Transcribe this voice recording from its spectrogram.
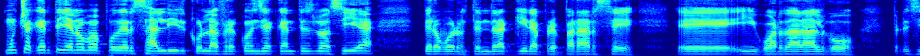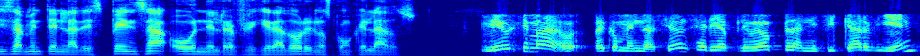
mucha gente ya no va a poder salir con la frecuencia que antes lo hacía, pero bueno, tendrá que ir a prepararse eh, y guardar algo precisamente en la despensa o en el refrigerador, en los congelados. Mi última recomendación sería primero planificar bien,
